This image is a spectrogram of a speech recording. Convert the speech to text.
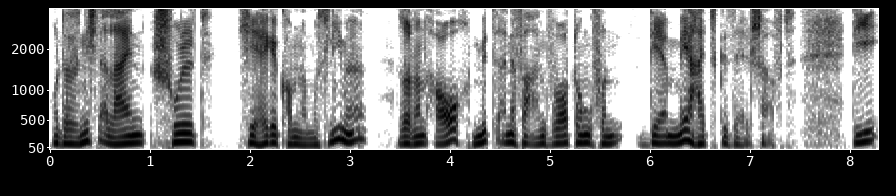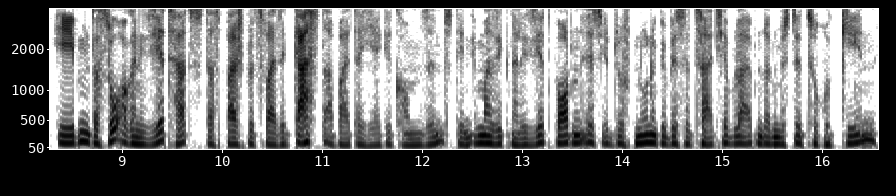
Und das ist nicht allein Schuld hierher gekommener Muslime, sondern auch mit einer Verantwortung von der Mehrheitsgesellschaft, die eben das so organisiert hat, dass beispielsweise Gastarbeiter hergekommen sind, denen immer signalisiert worden ist, ihr dürft nur eine gewisse Zeit hier bleiben, dann müsst ihr zurückgehen,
